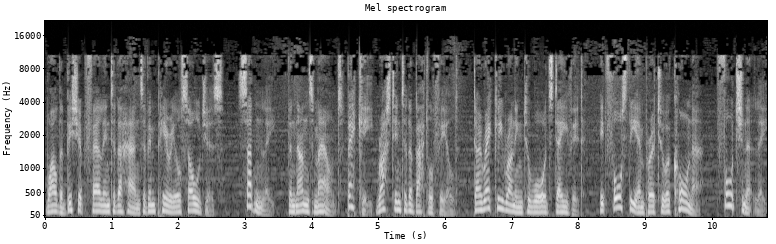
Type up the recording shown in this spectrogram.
while the bishop fell into the hands of imperial soldiers. Suddenly, the nun's mount, Becky, rushed into the battlefield, directly running towards David. It forced the emperor to a corner, Fortunately,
